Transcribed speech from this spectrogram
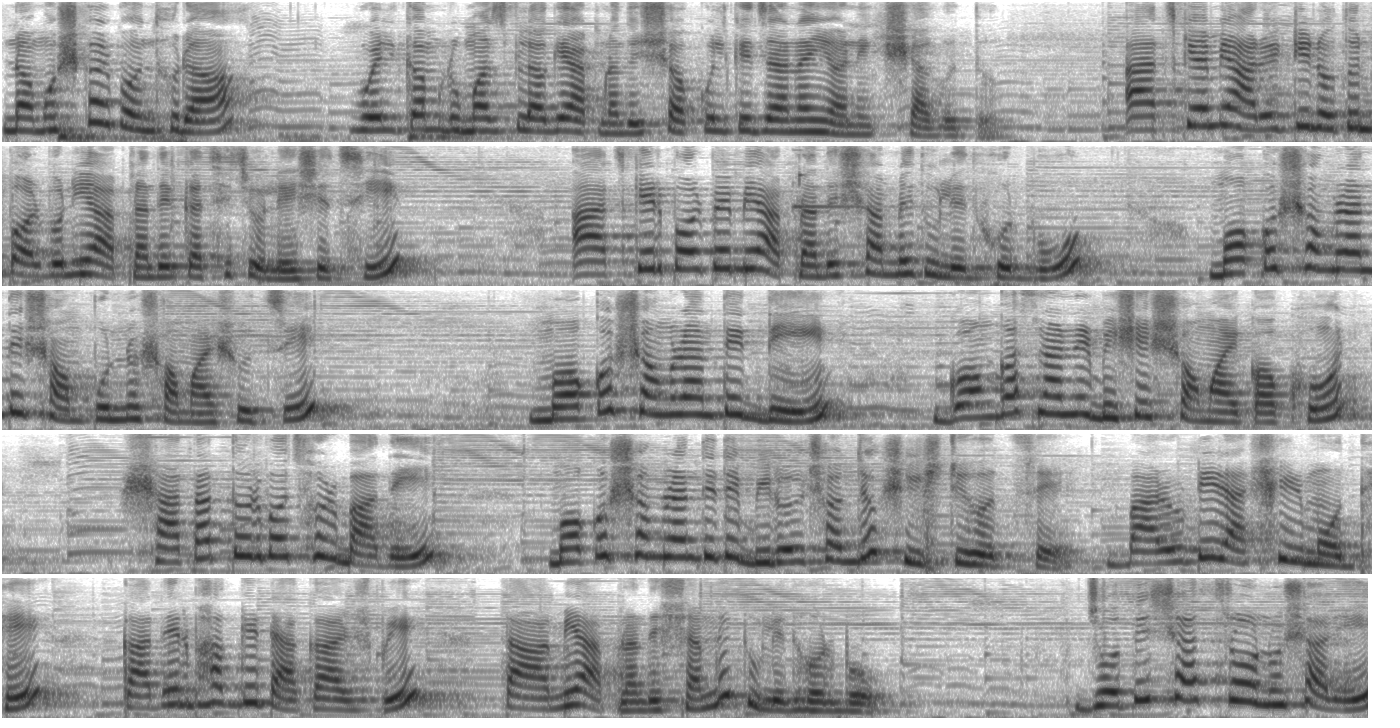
নমস্কার বন্ধুরা ওয়েলকাম রুমাস ব্লগে আপনাদের সকলকে জানাই অনেক স্বাগত। আজকে আমি আরও একটি নতুন পর্ব নিয়ে আপনাদের কাছে চলে এসেছি। আজকের পর্বে আমি আপনাদের সামনে তুলে ধরব মকর সংক্রান্তির সম্পূর্ণ সময়সূচি। মকর সংক্রান্তির দিন গঙ্গা স্নানের বিশেষ সময় কখন? সাতাত্তর বছর বাদে মকর সংক্রান্তিতে বিরল সংযোগ সৃষ্টি হচ্ছে। বারোটি রাশির মধ্যে কাদের ভাগ্যে টাকা আসবে? তা আমি আপনাদের সামনে তুলে ধরব। জ্যোতিষশাস্ত্র অনুসারে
